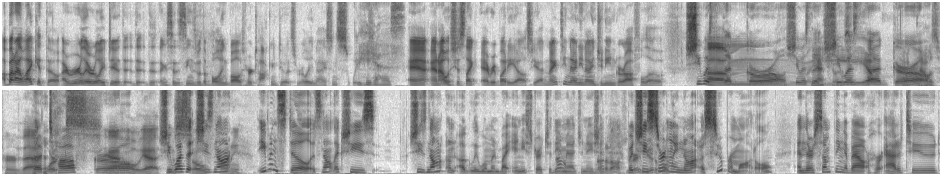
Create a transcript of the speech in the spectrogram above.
Uh, But I like it though. I really, really do. The, the, the, like I said, the scenes with the bowling balls, her talking to it's really nice and sweet. yes And, and I was just like everybody else. Yeah, 1999 Janeane Garofalo. she was Um, the girl she was the yeah, she, she was was. Yep. the girl that was her. That The works. tough Yeah. girl. Oh yeah. she, was wasn't so she's not even still it's not like she's she's not an ugly woman by any stretch of the No, imagination not at all. She's but very she's beautiful. certainly not a supermodel and there's something about her attitude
